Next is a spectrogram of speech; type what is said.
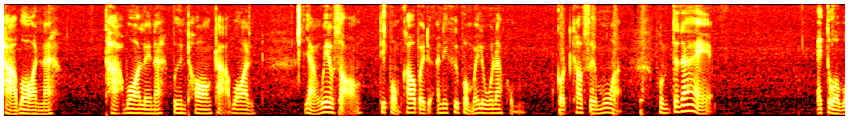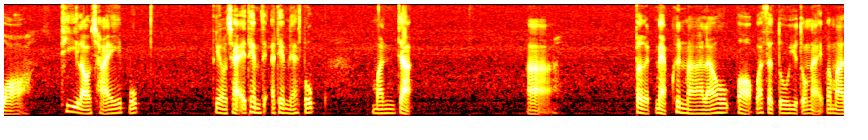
ถาวรนนะ ถาวรเลยนะ ปืนทองถาวรอย่างเวล2ที่ผมเข้าไปดูอันนี้คือผมไม่รู้นะ ผมกดเข้าเซิร์มั่ว ผมจะได้ ไอตัววอที่เราใช้ปุ๊บ ที่เราใช้ไอเทมไอเทมเนี้ยปุ๊บ มันจะ อ่า เปิดแมปขึ้นมาแล้วบอกว่าศัตรูอยู่ตรงไหนประมาณ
